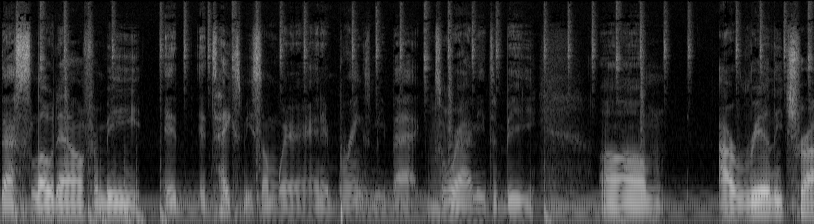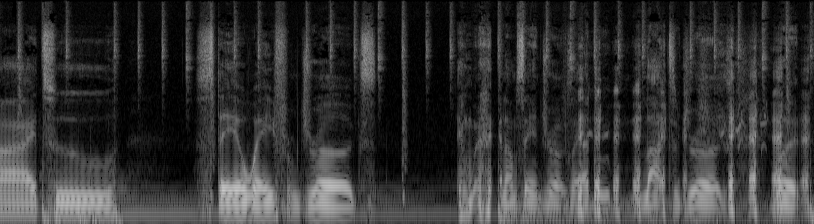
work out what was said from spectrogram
that slow down for me, it it takes me somewhere and it brings me back to Mhm. where I need to be. Um, I really try to stay away from drugs, and, when- and I'm saying drugs like I do lots of drugs, but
